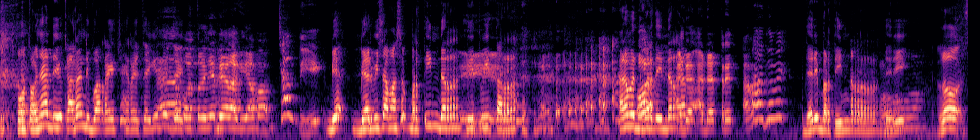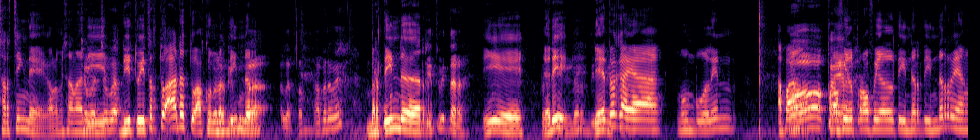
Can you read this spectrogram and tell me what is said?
fotonya di kadang dibuat receh-receh gitu coy fotonya dia lagi apa? Cantik. biar biar bisa masuk bertinder di Iya. Twitter karena Oh, bertinder kan ada ada thread apa namanya? jadi bertinder jadi Oh. lo searching deh kalau misalnya Coba, di coba. di Twitter tuh ada tuh akun lagi bertinder laptop apa namanya? bertinder Di Twitter. Iya. Jadi di dia tuh Twitter. kayak ngumpulin apa Oh, kayak- profil-profil Tinder-Tinder yang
